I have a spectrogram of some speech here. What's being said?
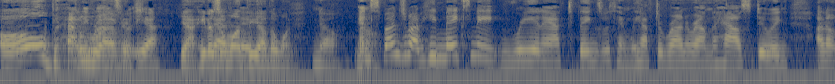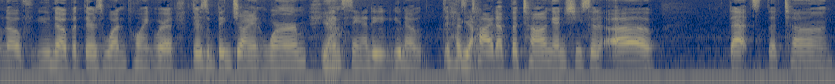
Oh, Battle Ravaged. Yeah. Yeah, he doesn't That want the other one. No. No. And SpongeBob, he makes me reenact things with him. We have to run around the house doing, I don't know if you know, but there's one point where there's a big giant worm Yeah. and Sandy, you know, has Yeah. tied up the tongue and she said, oh, that's the tongue.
